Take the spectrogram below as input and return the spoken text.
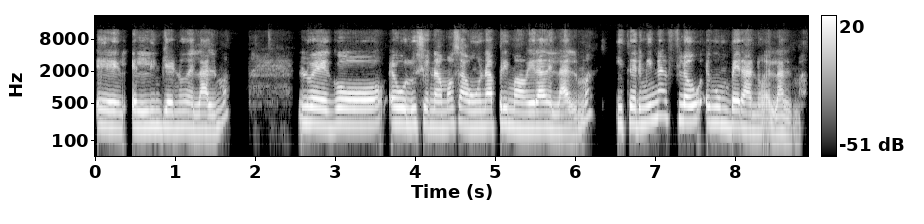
El, el, invierno del alma. Luego evolucionamos a una primavera del alma y termina el flow en un verano del alma.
